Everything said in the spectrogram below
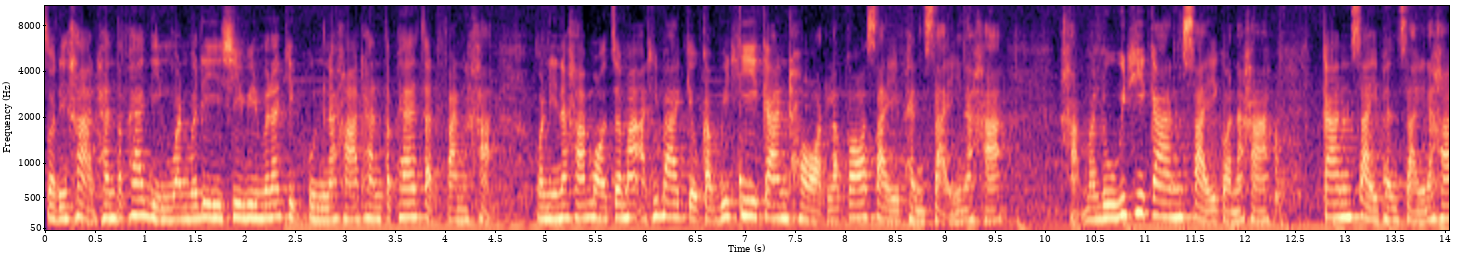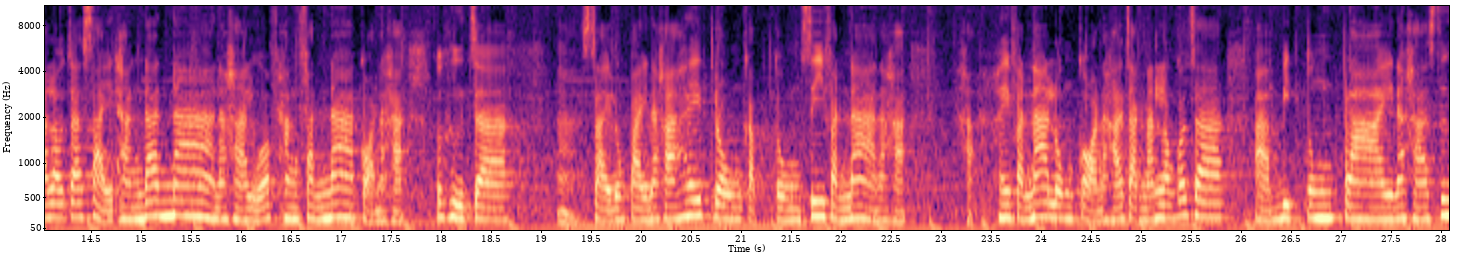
สวัสดีค่ะ ทันตแพทย์หญิงวันวดีชีวินวรรณกิจกุลนะคะ ทันตแพทย์จัดฟันค่ะ วันนี้นะคะหมอจะมาอธิบายเกี่ยวกับวิธีการถอดแล้วก็ใส่แผ่นใสนะคะค่ะ มาดูวิธีการใส่ก่อนนะคะ การใส่แผ่นใสนะคะ เราจะใส่ทางด้านหน้านะคะ หรือว่าทางฟันหน้าก่อนนะคะ ก็คือจะอ่าใส่ลงไปนะคะ ให้ตรงกับตรงซี่ฟันหน้านะคะ ค่ะ ให้ฟันหน้าลงก่อนนะคะ จากนั้นเราก็จะบิดตรงปลายนะคะ ซึ่ง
